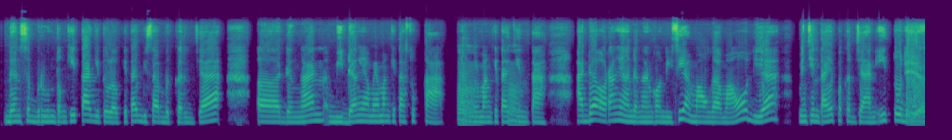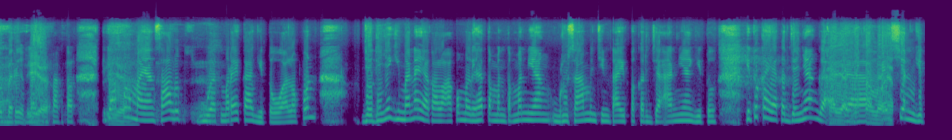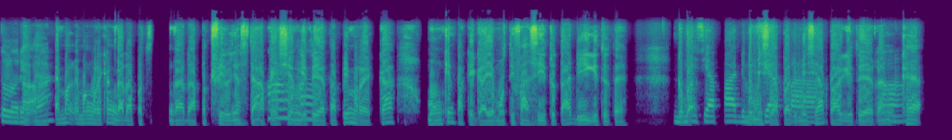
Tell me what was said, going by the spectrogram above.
dan seberuntung kita gitu loh. Kita bisa bekerja uh, dengan bidang yang memang kita suka. Hmm. Yang memang kita hmm. cinta. Ada orang yang dengan kondisi yang mau nggak mau dia mencintai pekerjaan itu dengan yeah, beberapa yeah, faktor. Itu yeah. aku iya. lumayan salut buat mereka gitu. Walaupun jadinya gimana ya kalau aku melihat teman-teman yang berusaha mencintai pekerjaannya gitu itu kayak kerjanya nggak ada kalau passion ya, gitu loh Rida. Uh, emang emang mereka nggak dapat nggak dapat feelnya secara uh, passion uh, uh. gitu ya tapi mereka mungkin pakai gaya motivasi itu tadi gitu teh demi siapa demi, demi siapa, siapa demi siapa gitu ya kan uh. kayak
